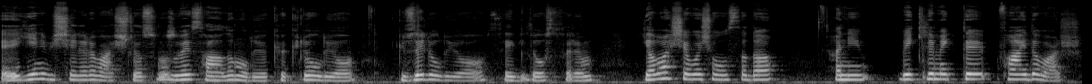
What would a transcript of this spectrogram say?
E, yeni bir şeylere başlıyorsunuz ve sağlam oluyor, köklü oluyor, güzel oluyor sevgili dostlarım. Yavaş yavaş olsa da hani beklemekte fayda var.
